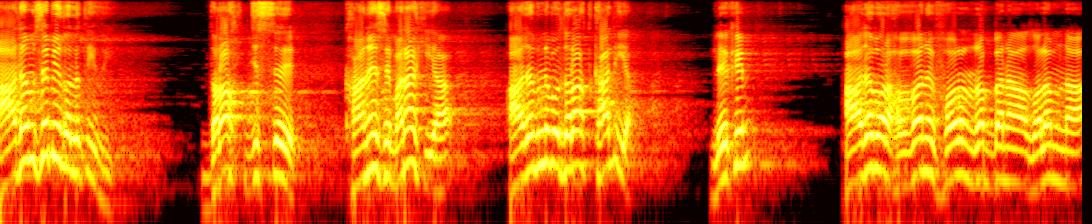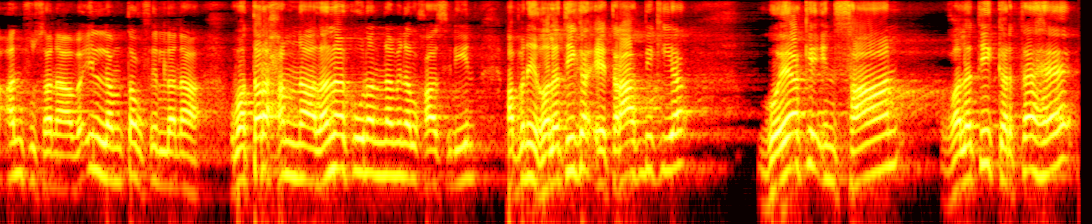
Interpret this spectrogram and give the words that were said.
آدم سے بھی غلطی ہوئی۔ درخت جس سے کھانے سے منع کیا، آدم نے وہ درخت کھا لیا۔ لیکن آدم اور ہوا نے فوراً ربنا ظلمنا انفسنا و علم تغفر لنا و ترحمنا من الخاسرین۔ اپنی غلطی کا اعتراف بھی کیا۔ گویا کہ انسان غلطی کرتا ہے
